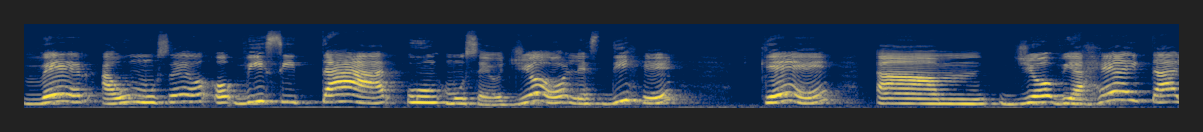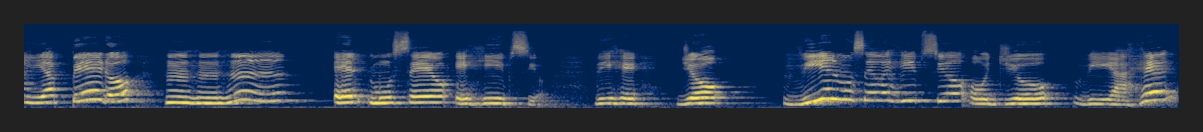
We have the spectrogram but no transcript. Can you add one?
ver a un museo o visitar un museo. Yo les dije que yo viajé a Italia, pero el museo egipcio. Dije, yo vi el museo egipcio o yo viajé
